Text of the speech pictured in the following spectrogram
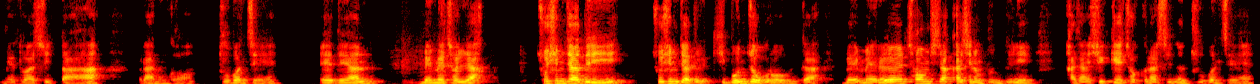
매도할 수 있다라는 거. 두 번째에 대한 매매 전략. 초심자들이 초심자들 기본적으로 그러니까 매매를 처음 시작하시는 분들이 가장 쉽게 접근할 수 있는 두 번째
